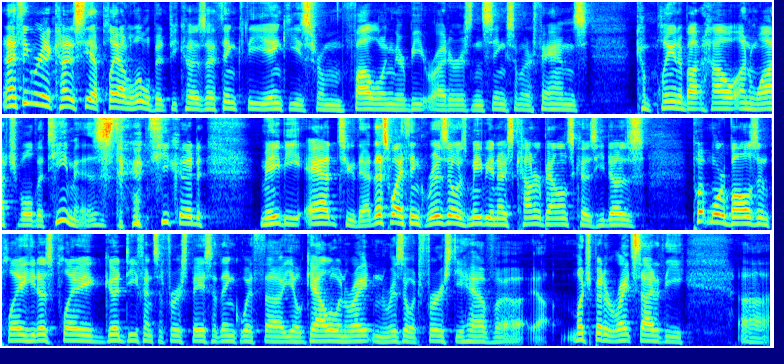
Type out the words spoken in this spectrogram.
And I think we're going to kind of see that play out a little bit because I think the Yankees, from following their beat writers and seeing some of their fans complain about how unwatchable the team is, that he could maybe add to that. That's why I think Rizzo is maybe a nice counterbalance because he does put more balls in play. He does play good defense at first base. I think with uh, you know Gallo and right and Rizzo at first, you have uh, a much better right side of the uh,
